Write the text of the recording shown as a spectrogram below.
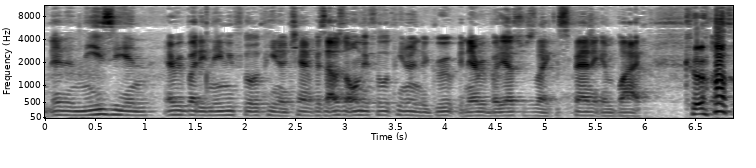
and then Neezy and everybody named me Filipino champ because I was the only Filipino in the group, and everybody else was like Hispanic and black. cool. So like-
